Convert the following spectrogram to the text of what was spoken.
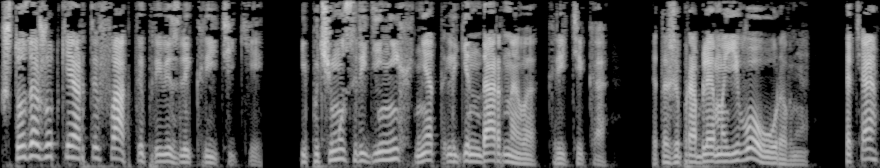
Что за жуткие артефакты привезли критики? И почему среди них нет легендарного критика? Это же проблема его уровня. Хотя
